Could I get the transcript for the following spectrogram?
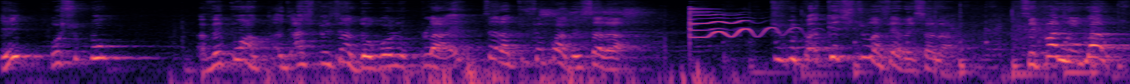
Eh? Je prends. Avec moi, acheter un dogo le plat. Eh? Ça là, tu fais quoi avec ça là? Tu veux pas, qu'est-ce que tu vas faire avec ça là? C'est pas normal.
